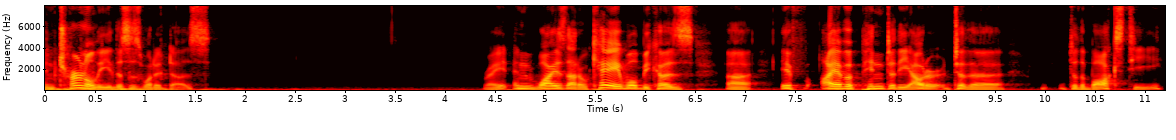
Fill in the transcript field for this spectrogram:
Internally, this is what it does. Right? And why is that okay? Well, because uh, if I have a pin to the outer to the to the box T,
